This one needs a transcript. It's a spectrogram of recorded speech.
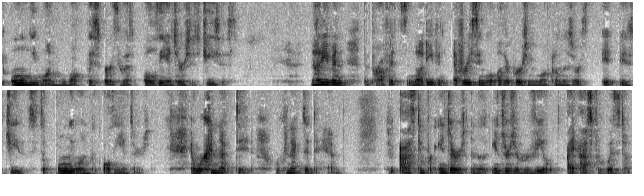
The only one who walked this earth who has all the answers is Jesus. Not even the prophets, not even every single other person who walked on this earth. It is Jesus, the only one with all the answers. And we're connected. We're connected to Him. So we ask Him for answers, and those answers are revealed. I ask for wisdom.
